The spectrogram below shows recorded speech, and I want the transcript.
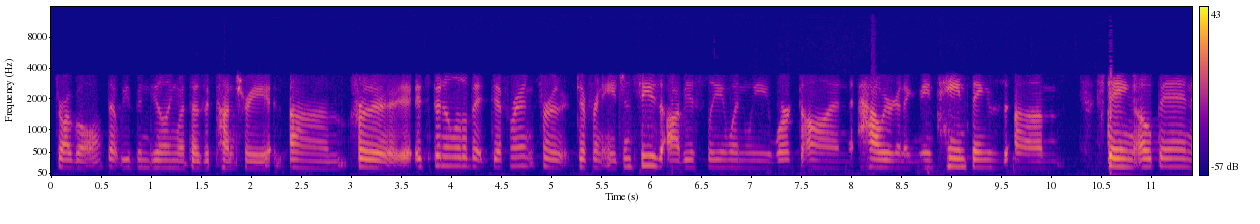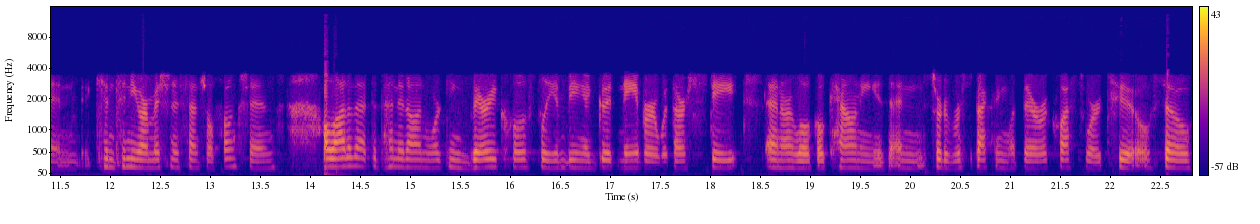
struggle that we've been dealing with as a country. Um, for it's been a little bit different for different agencies. Obviously, when we worked on how we were going to maintain things um, staying open and continue our mission essential functions, a lot of that depended on working very closely and being a good neighbor with our states and our local counties and sort of respecting what their requests were too. So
